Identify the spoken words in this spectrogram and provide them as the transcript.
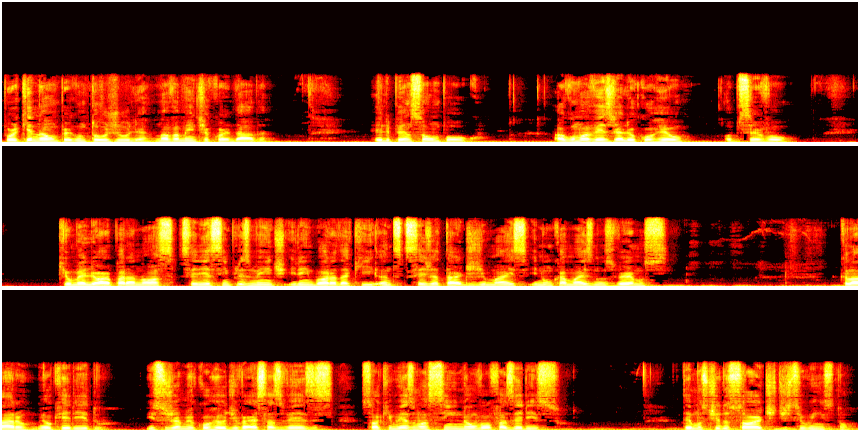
Por que não? perguntou Júlia, novamente acordada. Ele pensou um pouco. Alguma vez já lhe ocorreu, observou, que o melhor para nós seria simplesmente ir embora daqui antes que seja tarde demais e nunca mais nos vermos? Claro, meu querido, isso já me ocorreu diversas vezes, só que mesmo assim não vou fazer isso. Temos tido sorte, disse Winston,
